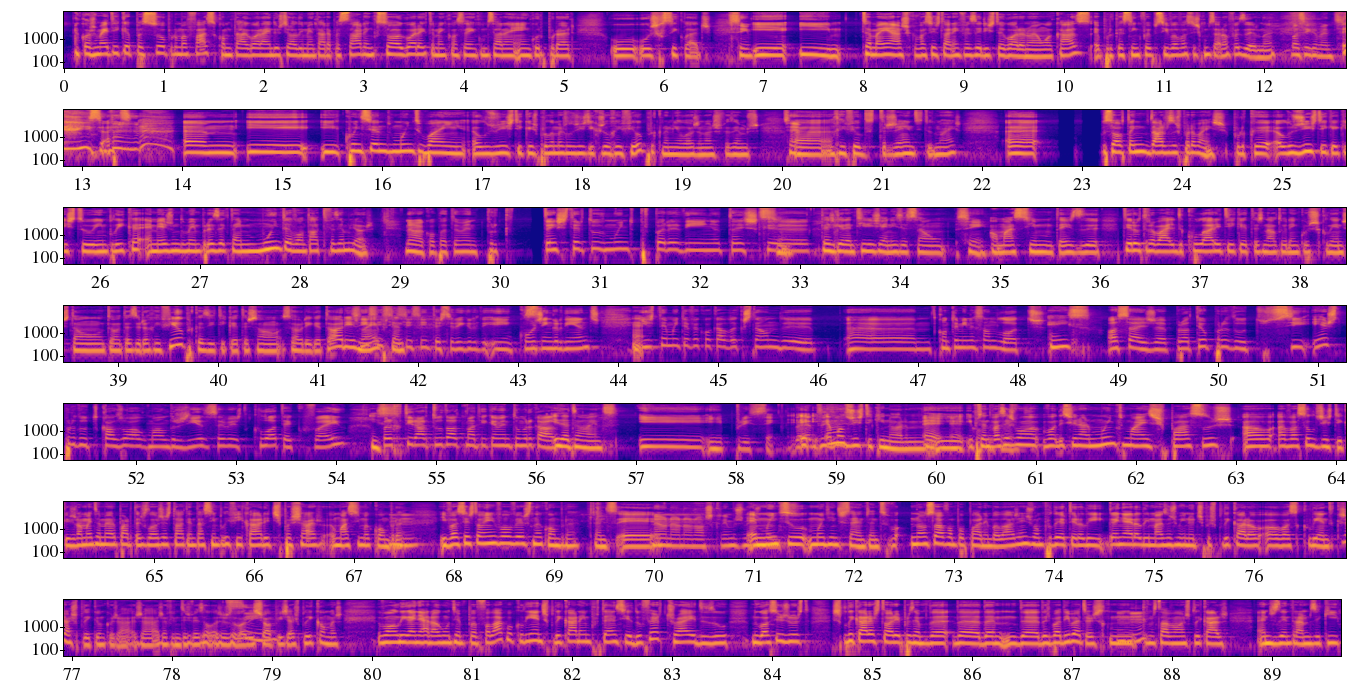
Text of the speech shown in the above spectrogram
a cosmética passou por uma fase, como está agora a indústria alimentar a passar, em que só agora é que também conseguem começar a incorporar o, os reciclados. Sim. E, e, também acho que vocês estarem a fazer isto agora não é um acaso, é porque assim que foi possível vocês começaram a fazer, não é? Basicamente. Exato. um, e, e, conhecendo muito bem a logística e os problemas logísticos do refill, porque na minha loja nós fazemos uh, refill de detergentes e tudo mais. Uh, só tenho de dar-vos os parabéns, porque a logística que isto implica é mesmo de uma empresa que tem muita vontade de fazer melhor. Não, é completamente, porque tens de ter tudo muito preparadinho, tens que. Sim. Tens de garantir higienização Sim. ao máximo, tens de ter o trabalho de colar etiquetas na altura em que os clientes estão, estão a trazer o refill, porque as etiquetas são, são obrigatórias, sim, não é? Sim, Portanto, sim, sim, tens de ter com os ingredientes. É. E isto tem muito a ver com aquela questão de uh, contaminação de lotes. É isso. Ou seja, para o teu produto, se este produto causou alguma alergia, sabes de que lote é que veio isso. para retirar tudo automaticamente do mercado. Exatamente. E, e, por isso sim. É, é uma logística enorme. É, e, é, e, portanto vocês vão, vão, adicionar muito mais espaços ao, à vossa logística. Geralmente a maior parte das lojas está a tentar simplificar e despachar a máxima compra. Uhum. E vocês estão a envolver-se na compra. Portanto, é, não, não, não, nós queremos É muito, muito interessante. Portanto, não só vão poupar embalagens, vão poder ter ali, ganhar ali mais uns minutos para explicar ao, ao vosso cliente, que já explicam, que eu já, já, já fui muitas vezes a lojas da Body Shop e já explicam, mas vão ali ganhar algum tempo para falar com o cliente, explicar a importância do fair trade, do negócio justo, explicar a história, por exemplo, da, da, da, das body butters que, uhum. que me estavam a explicar antes de entrarmos aqui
